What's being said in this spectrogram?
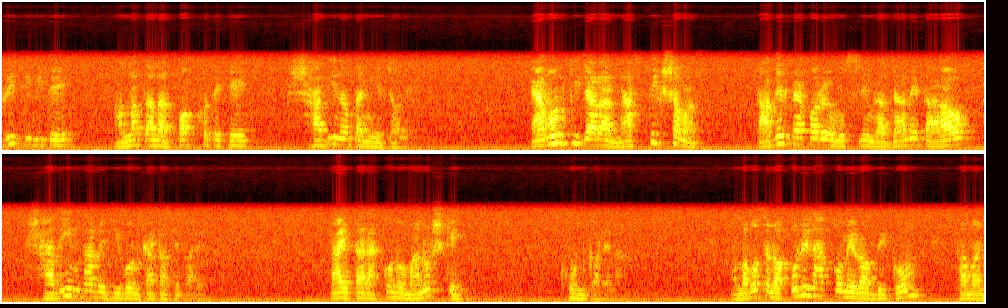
পৃথিবীতে আল্লাহ তালার পক্ষ থেকে স্বাধীনতা নিয়ে চলে। এমনকি যারা নাস্তিক সমাজ, তাদের ব্যাপারেও মুসলিমরা জানে, তারাও স্বাধীনভাবে জীবন কাটাতে পারে। তাই তারা কোনো মানুষকে খুন করে না। আল্লাহ বলছেন, অকুলিল হাক্কমে রব্বিকুম ফামান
